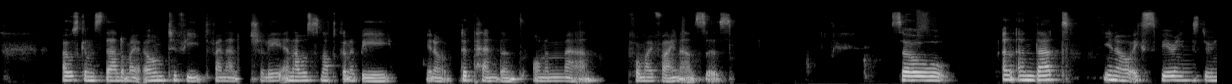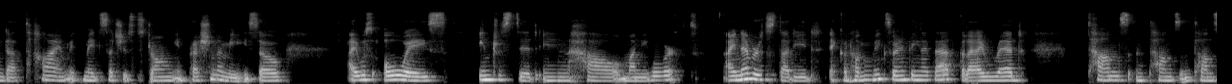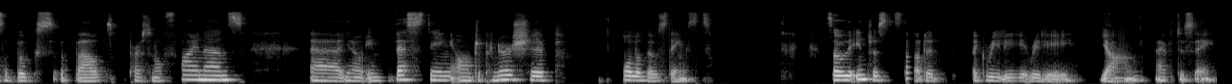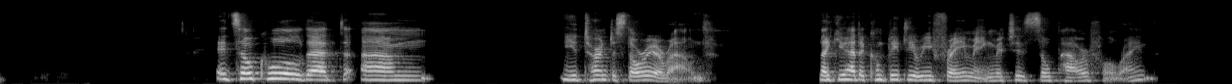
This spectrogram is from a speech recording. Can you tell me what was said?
I was going to stand on my own two feet financially, and I was not going to be, you know, dependent on a man for my finances. So, and, and that you know experience during that time it made such a strong impression on me. So i was always interested in how money worked. I never studied economics or anything like that but i read tons and tons and tons of books about personal finance uh, you know investing entrepreneurship all of those things. So the interest started like really really young i have to say. It's so cool that um, you turned the story around. Like you had a completely reframing which is so powerful right?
